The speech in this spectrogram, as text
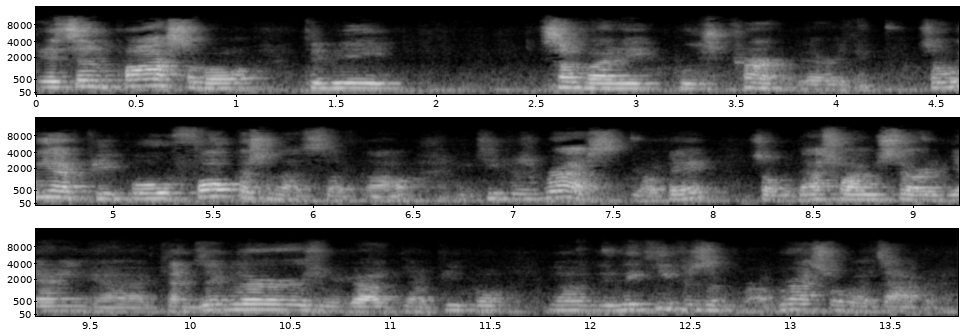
It's impossible to be somebody who's current with everything. So we have people who focus on that stuff now and keep us abreast. Okay, so that's why we started getting uh, Ken Ziegler's. We got you know, people, you know, they keep us abreast of what's happening.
